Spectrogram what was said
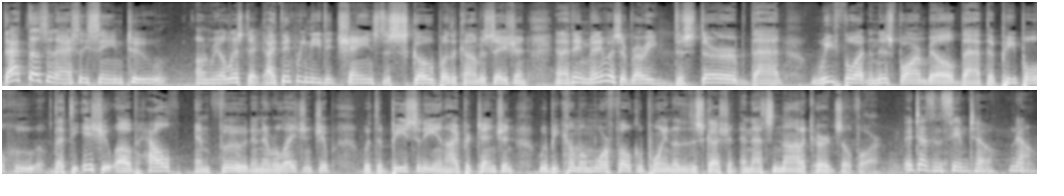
That doesn't actually seem too unrealistic. I think we need to change the scope of the conversation. And I think many of us are very disturbed that we thought in this farm bill that the people who that the issue of health and food and their relationship with obesity and hypertension would become a more focal point of the discussion. And that's not occurred so far. It doesn't seem to. No,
